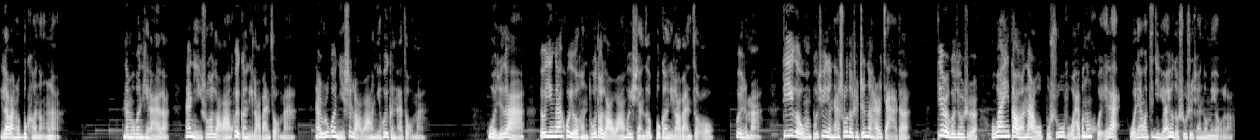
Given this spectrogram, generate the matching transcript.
李老板说：“不可能了。”那么问题来了，那你说老王会跟李老板走吗？那如果你是老王，你会跟他走吗？我觉得啊，又应该会有很多的老王会选择不跟李老板走。为什么？第一个，我们不确定他说的是真的还是假的；第二个，就是我万一到了那儿我不舒服，我还不能回来，我连我自己原有的舒适圈都没有了。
